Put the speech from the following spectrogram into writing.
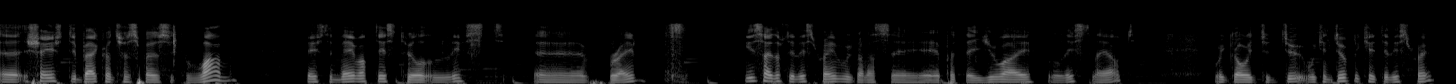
Uh, change the background transparency to 1. Change the name of this to list uh, frame. Inside of the list frame, we're gonna say put the UI list layout. We're going to do, we can duplicate the list frame.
